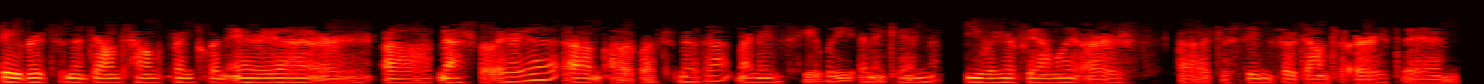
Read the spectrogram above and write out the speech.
favorites in the downtown Franklin area or uh, Nashville area. Um, I would love to know that. My name's Haley, and again, you and your family are uh, just seem so down to earth, and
